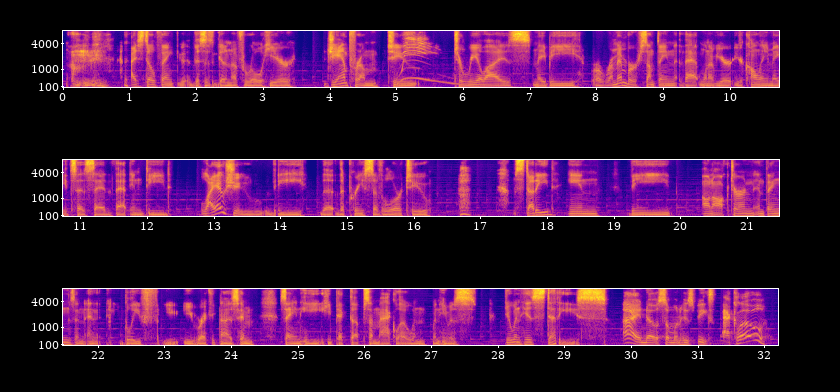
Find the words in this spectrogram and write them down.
I still think this is a good enough roll here. Jamfram to to realize maybe or remember something that one of your your colony mates has said that indeed Laoshu, the the the priest of Eloritu, studied in the on Aucturn and things, and and I believe you you recognize him saying he he picked up some Aklo when when he was doing his studies. I know someone who speaks Aklo.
